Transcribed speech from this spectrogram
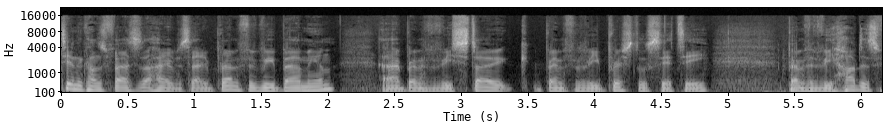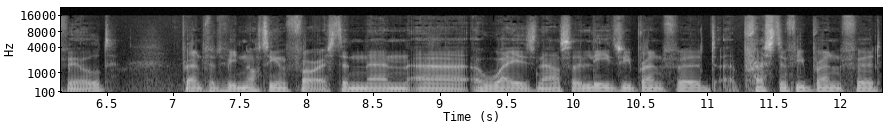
Team that comes first is at home. So, Brentford v Birmingham, uh, Brentford v Stoke, Brentford v Bristol City, Brentford v Huddersfield, Brentford v Nottingham Forest, and then uh, away is now so Leeds v Brentford, uh, Preston v Brentford.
